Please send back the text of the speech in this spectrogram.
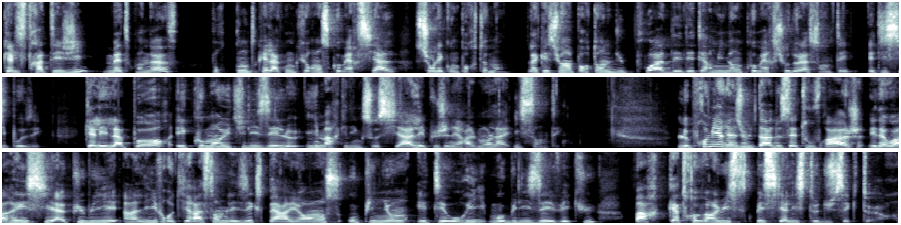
Quelle stratégie mettre en œuvre pour contrer la concurrence commerciale sur les comportements? La question importante du poids des déterminants commerciaux de la santé est ici posée. Quel est l'apport et comment utiliser le e-marketing social et plus généralement la e-santé le premier résultat de cet ouvrage est d'avoir réussi à publier un livre qui rassemble les expériences, opinions et théories mobilisées et vécues par 88 spécialistes du secteur.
